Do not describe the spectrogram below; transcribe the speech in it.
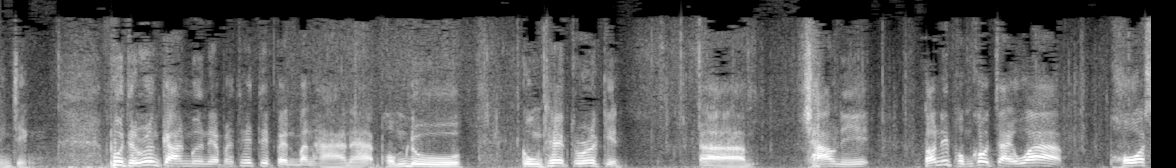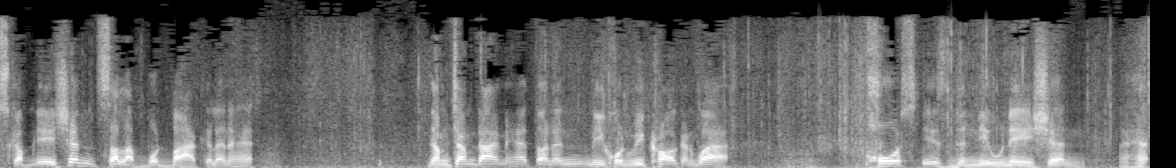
จริง ๆ พูดถึงเรื่องการเมืองในประเทศที่เป็นปัญหานะฮะผมดูกรุงเทพธุรกิจเช้านี้ ตอนนี้ผมเข้าใจว่าโพสต์กับเนชั่นสลับบทบาทกันแล้วนะฮะจำจำได้ไหมฮะ ตอนนั้นมีคนวิเคราะห์กันว่า Post is the new nation นะฮะ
